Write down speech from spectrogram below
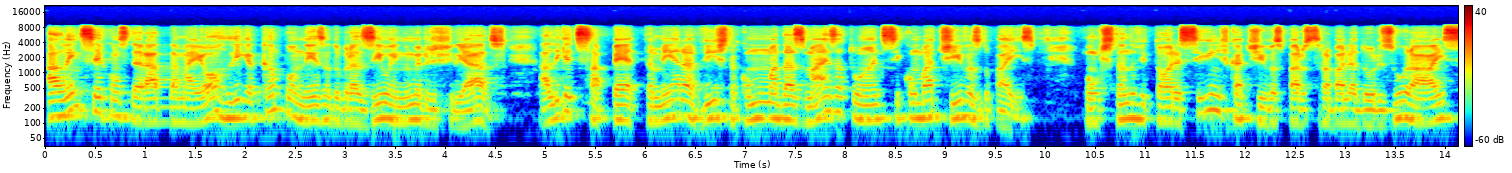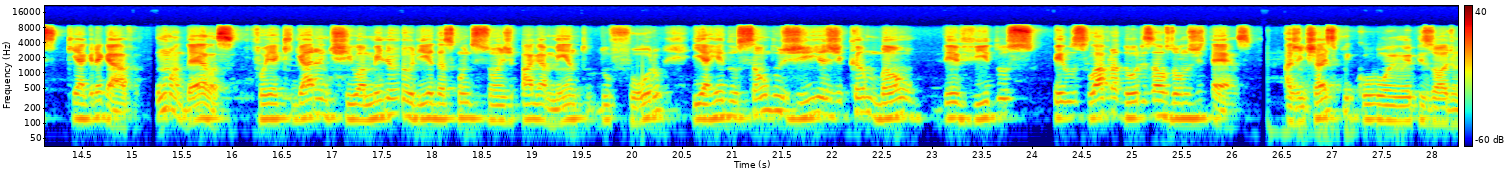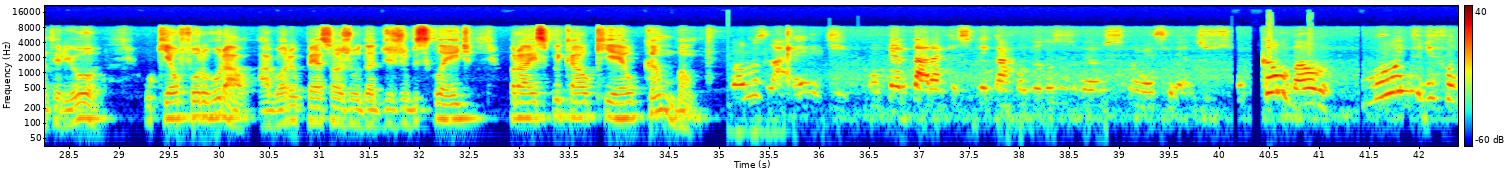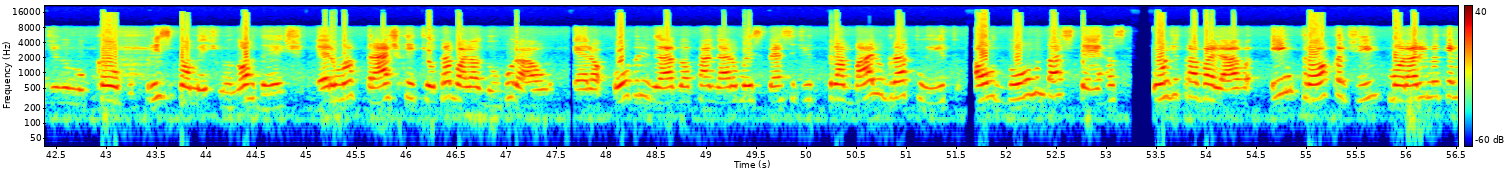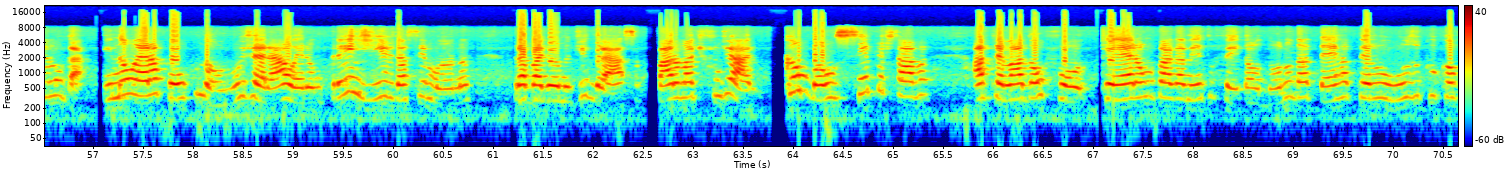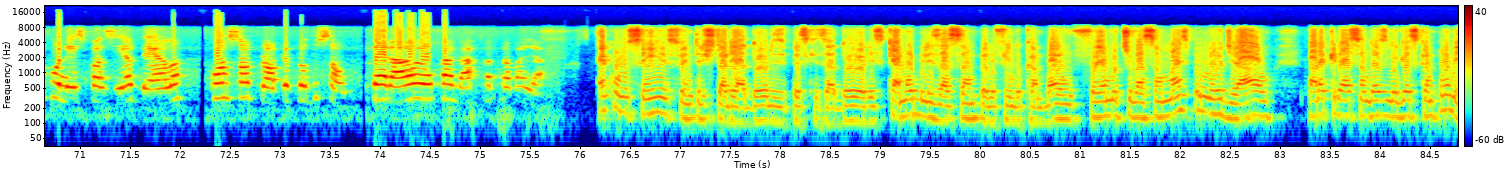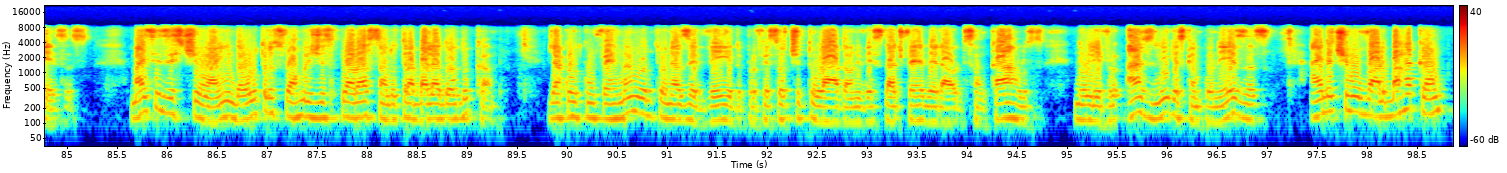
Além de ser considerada a maior liga camponesa do Brasil em número de filiados, a Liga de Sapé também era vista como uma das mais atuantes e combativas do país, conquistando vitórias significativas para os trabalhadores rurais que agregava. Uma delas foi a que garantiu a melhoria das condições de pagamento do foro e a redução dos dias de cambão devidos pelos lavradores aos donos de terras. A gente já explicou em um episódio anterior o que é o foro rural. Agora eu peço a ajuda de Jubes Cleide para explicar o que é o cambão. Vamos lá, Ed. Vou tentar aqui explicar com todos os meus conhecimentos. O cambão, muito difundido no campo, principalmente no Nordeste, era uma prática em que o trabalhador rural era obrigado a pagar uma espécie de trabalho gratuito ao dono das terras onde trabalhava em troca de morarem naquele lugar. E não era pouco, não. No geral, eram três dias da semana trabalhando de graça para o latifundiário. Cambão sempre estava atrelado ao foro, que era um pagamento feito ao dono da terra pelo uso que o camponês fazia dela com a sua própria produção. Geral é o pagar para trabalhar. É consenso entre historiadores e pesquisadores que a mobilização pelo fim do cambão foi a motivação mais primordial para a criação das ligas camponesas. Mas existiam ainda outras formas de exploração do trabalhador do campo. De acordo com Fernando Antônio Azevedo, professor titular da Universidade Federal de São Carlos, no livro As Ligas Camponesas, ainda tinha o Vale Barracão,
